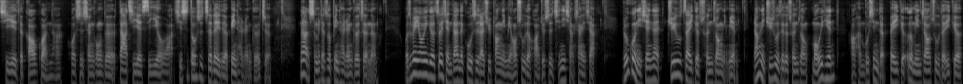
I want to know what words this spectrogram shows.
企业的高管啊，或是成功的大企业 CEO 啊，其实都是这类的病态人格者。那什么叫做病态人格者呢？我这边用一个最简单的故事来去帮你描述的话，就是请你想象一下，如果你现在居住在一个村庄里面，然后你居住的这个村庄某一天啊，很不幸的被一个恶名昭著的一个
